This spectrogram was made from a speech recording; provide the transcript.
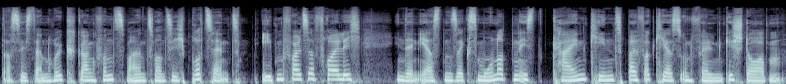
Das ist ein Rückgang von 22 Prozent. Ebenfalls erfreulich, in den ersten sechs Monaten ist kein Kind bei Verkehrsunfällen gestorben.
